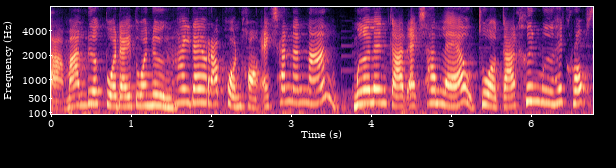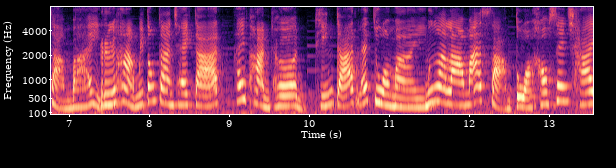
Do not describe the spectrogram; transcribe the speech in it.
สามารถเลือกตัวใดตัวหนึ่ง ให้ได้รับผลของแอคชั่นนั้นๆ เมื่อเล่นการ์ดแอคชั่นแล้วจั่วการ์ดขึ้นมือให้ครบ 3 ใบ หรือหากไม่ต้องการใช้การ์ดให้ผ่านเทิร์นทิ้งการ์ดและจั่วใหม่ เมื่อลามะ3 ตัวเข้าเส้นชัย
